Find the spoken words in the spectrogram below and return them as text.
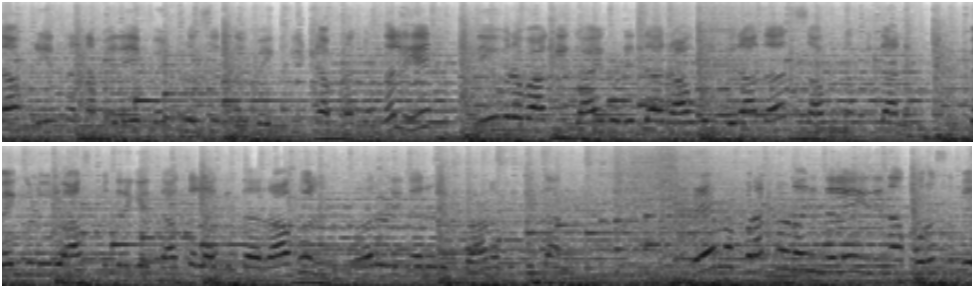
ನಡೆದಿದ್ದ ಮೇಲೆ ಪೆಟ್ರೋಲ್ ಸುರಿದು ಬೆಂಕಿ ಇಟ್ಟ ಪ್ರಕರಣದಲ್ಲಿ ತೀವ್ರವಾಗಿ ಗಾಯಗೊಂಡಿದ್ದ ರಾಹುಲ್ ಬಿರಾದ ಸಾವನ್ನಪ್ಪಿದ್ದಾನೆ. ಬೆಂಗಳೂರು ಆಸ್ಪತ್ರೆಗೆ ದಾಖಲಾಗಿದ್ದ ರಾಹುಲ್ ಮರಳಿ ನರಳಿ ಪ್ರಾಣಬಿಟ್ಟಿದ್ದಾನೆ ಪ್ರೇಮ ಪ್ರಕರಣ ಹಿನ್ನೆಲೆ ಇಲ್ಲಿನ ಪುರಸಭೆ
